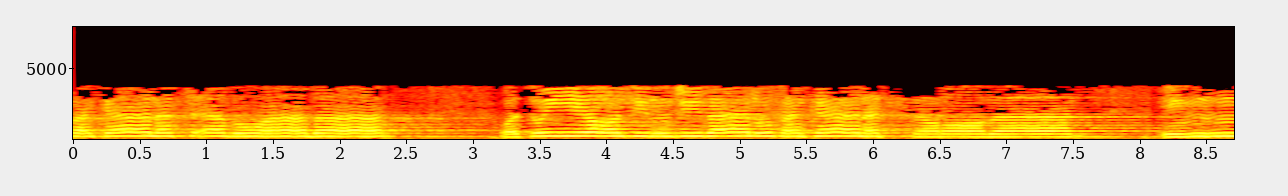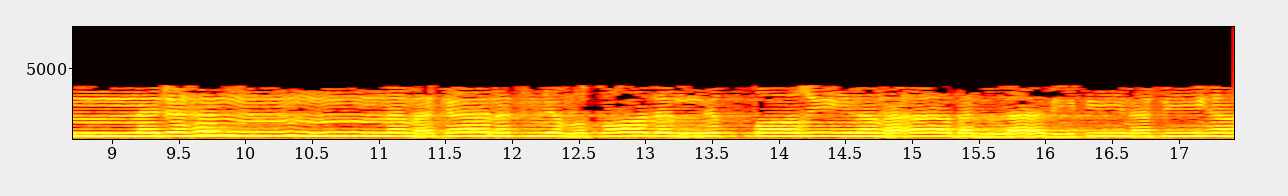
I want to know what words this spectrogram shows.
فكانت أبوابا وسيرت الجبال فكانت سرابا إن جهنم كانت مرصادا للطاغين مآبا لابثين فيها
